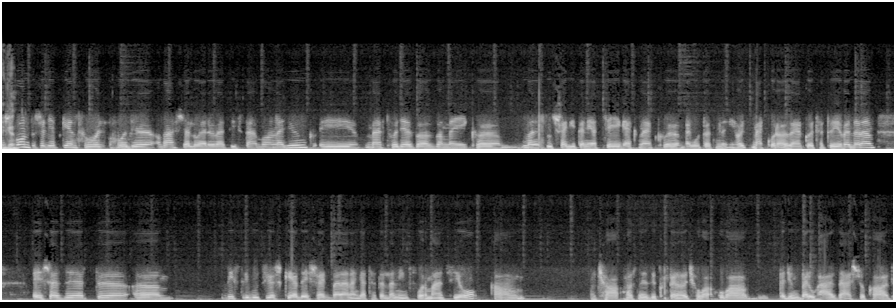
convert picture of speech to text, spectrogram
És fontos egyébként, hogy, hogy a vásárlóerővel tisztában legyünk, mert hogy ez az, amelyik nagyon tud segíteni a cégeknek megmutatni, hogy mekkora az elkölthető jövedelem, és ezért disztribúciós kérdésekben elengedhetetlen információ. A, hogyha azt nézzük például, hogy hova, hova tegyünk beruházásokat,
